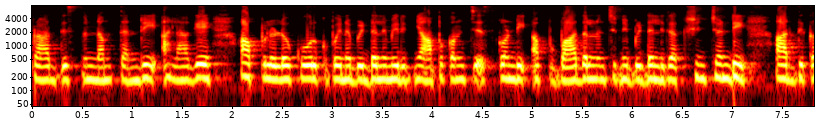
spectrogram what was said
ప్రార్థిస్తున్నాం తండ్రి. అలాగే అప్పులలో కూరుకుపోయిన బిడ్డల్ని మీరు జ్ఞాపకం చేసుకోండి. అప్పు బాధల నుంచి నీ బిడ్డల్ని రక్షించండి. ఆర్థిక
